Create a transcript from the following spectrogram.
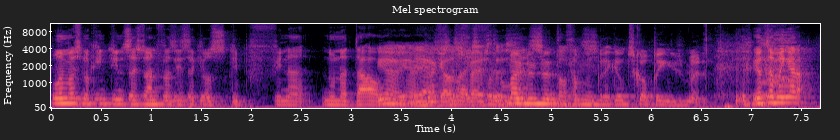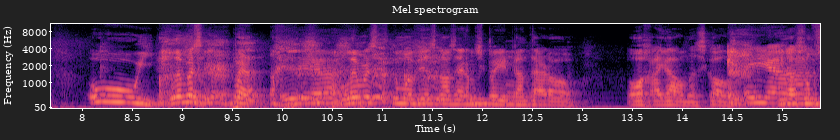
lembras no quinto e no sexto ano fazia-se aqueles tipo fina, no Natal? Yeah, yeah, Yeah, aqueles aquelas festas. foi Mano, isso. no Natal só me lembro daquele dos copinhos, mano. Eu também era. Ui! Lembras-te. Lembras-te que uma vez nós éramos para ir cantar ao, ao Arraial da escola? Ei, E nós fomos.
